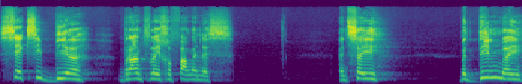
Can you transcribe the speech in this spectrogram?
seksie B brandvlei gevangenis. En sy bedien my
